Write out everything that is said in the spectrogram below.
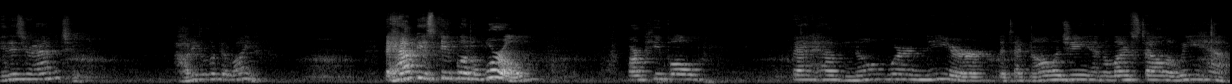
It is your attitude. How do you look at life? The happiest people in the world are people that have nowhere near the technology and the lifestyle that we have.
